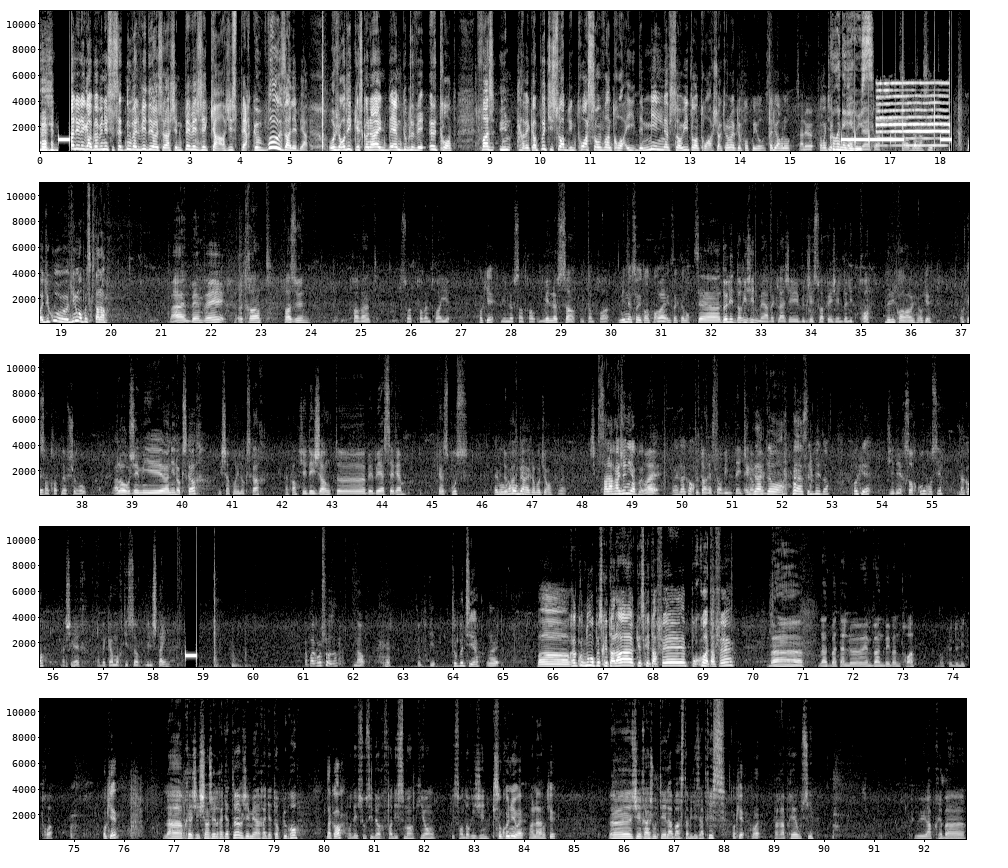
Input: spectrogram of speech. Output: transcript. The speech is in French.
Salut les gars, bienvenue sur cette nouvelle vidéo sur la chaîne PVGK. J'espère que vous allez bien. Aujourd'hui, qu'est-ce qu'on a? Une BMW E30 phase 1 avec un petit swap d'une 323i de 1983. Je suis actuellement avec le proprio. Salut Arnaud. Salut. Comment tu vas? Coronavirus. Ça va bien, merci. Bon, du coup, euh, dis-nous un peu ce que t'as là. Bah, une BMW E30, phase 1, 320, soit 323 i Ok, 1930 1983. 1983, Ouais. exactement. C'est un 2 litres d'origine, mais avec là, j'ai vu que j'ai swappé, j'ai le 2 litres 3, 2 litres, ah oui, ok. Ok, 139 chevaux. Alors, j'ai mis un inox car, échappement inox car. d'accord. J'ai des jantes euh, BBS RM, 15 pouces. Elles vont vraiment bien avec la voiture. hein. Ouais. Ça la rajeunit un peu, Ouais, on est d'accord. tout en restant vintage. Exactement, c'est le but. Hein. Ok, J'ai des ressorts courts aussi, d'accord. HR, avec amortisseur Bilstein. Y'a pas grand chose, hein. Non, tout petit. Tout petit, hein. Ouais. Bah, raconte-nous un peu ce que t'as là, qu'est-ce que t'as fait, pourquoi t'as fait. Ben là bah, t'as le M20 B23, donc le 2 litres 3. Ok, Là après j'ai changé le radiateur, j'ai mis un radiateur plus gros d'accord. pour des soucis de refroidissement qui ont qui sont d'origine. Qui sont connus, ouais. Voilà. Ok, Euh, j'ai rajouté la barre stabilisatrice ok, ouais. par après aussi. Puis après ben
